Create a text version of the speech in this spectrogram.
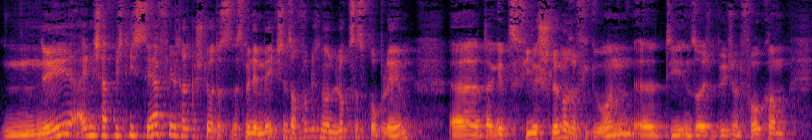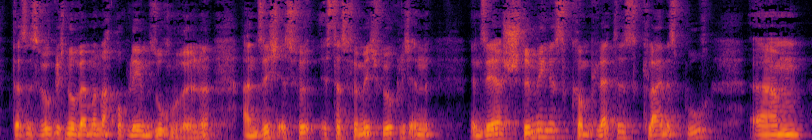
Nee, eigentlich hat mich nicht sehr viel daran gestört. Das, das mit den Mädchen ist auch wirklich nur ein Luxusproblem. Äh, da gibt's viel schlimmere Figuren, äh, die in solchen Büchern vorkommen. Das ist wirklich nur, wenn man nach Problemen suchen will. Ne? An sich ist, für, ist das für mich wirklich ein, ein sehr stimmiges, komplettes, kleines Buch. Ähm,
